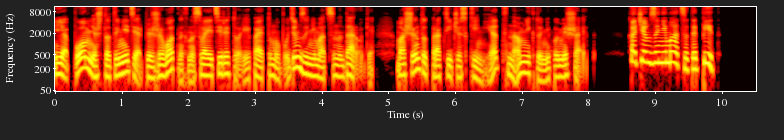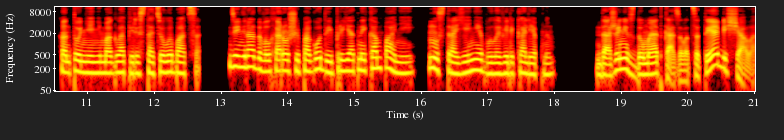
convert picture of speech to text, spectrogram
«Я помню, что ты не терпишь животных на своей территории, поэтому будем заниматься на дороге. Машин тут практически нет, нам никто не помешает». «А чем заниматься-то, Пит?» Антония не могла перестать улыбаться. День радовал хорошей погодой и приятной компанией. Настроение было великолепным. «Даже не вздумай отказываться, ты обещала».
